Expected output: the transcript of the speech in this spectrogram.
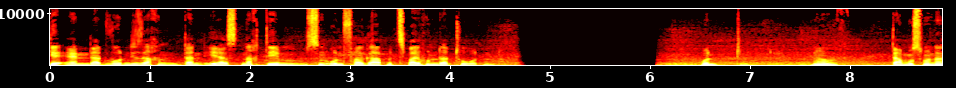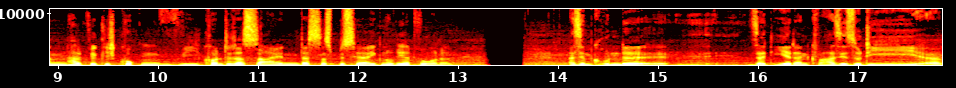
geändert wurden die Sachen dann erst, nachdem es einen Unfall gab mit 200 Toten. Und ja, da muss man dann halt wirklich gucken, wie konnte das sein, dass das bisher ignoriert wurde. Also im Grunde äh, seid ihr dann quasi so die äh,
